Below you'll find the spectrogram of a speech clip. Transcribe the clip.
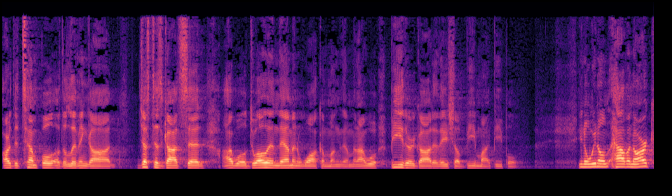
are the temple of the living God. Just as God said, I will dwell in them and walk among them, and I will be their God, and they shall be my people. You know, we don't have an ark,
